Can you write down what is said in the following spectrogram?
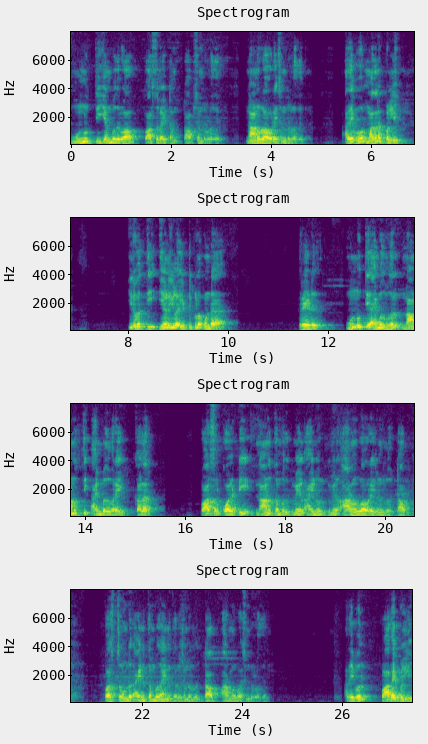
முந்நூற்றி எண்பது ரூபா பார்சல் ஐட்டம் டாப் சென்றுள்ளது. நானூறுரூவா வரை சென்றுள்ளது. அதேபோல் மதனப்பள்ளி. இருபத்தி ஏழு கிலோ எட்டு கிலோ கொண்ட கிரேடு முந்நூற்றி ஐம்பது முதல் நானூற்றி ஐம்பது வரை கலர் பார்சல் குவாலிட்டி நானூற்றம்பதுக்கு மேல் ஐநூறுக்கு மேல் அறநூறுவா வரை சென்றுள்ளது. டாப் ஃபர்ஸ்ட் ரவுண்டு ஐநூற்றம்பது ஐநூற்றறுபது சென்றுள்ளது டாப் அறநூறுவா சென்றுள்ளது. அதேபோல் பாகைப்பள்ளி.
